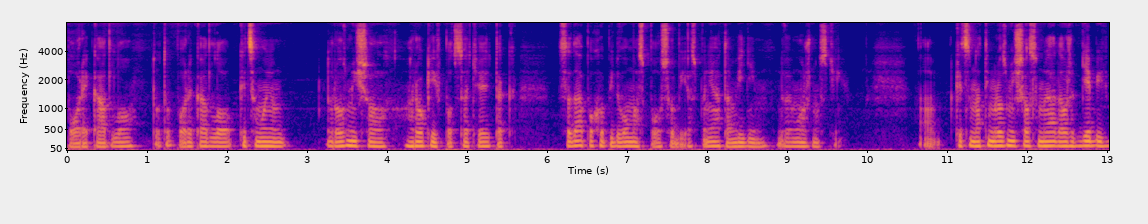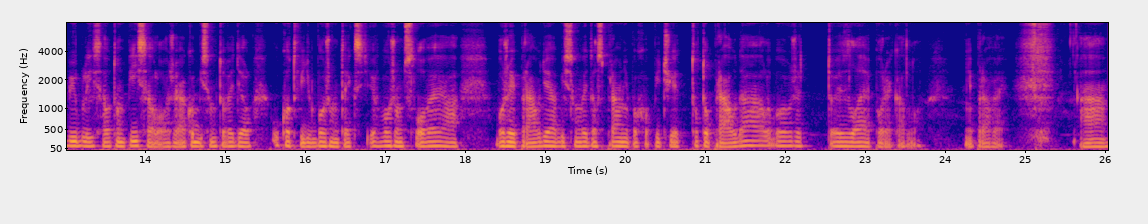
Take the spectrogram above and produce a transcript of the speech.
porekadlo, toto porekadlo, keď som o ňom rozmýšľal roky v podstate, tak sa dá pochopiť dvoma spôsoby. Aspoň ja tam vidím dve možnosti. A keď som nad tým rozmýšľal, som hľadal, že kde by v Biblii sa o tom písalo, že ako by som to vedel ukotviť v Božom texte, v Božom slove a Božej pravde, aby som vedel správne pochopiť, či je toto pravda, alebo že to je zlé porekadlo, nepravé. A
